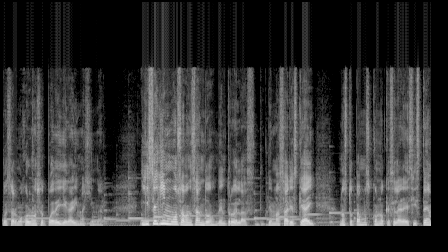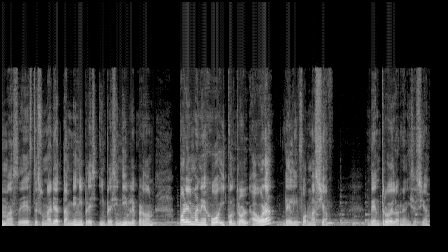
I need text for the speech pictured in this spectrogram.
pues a lo mejor uno se puede llegar a imaginar. Y seguimos avanzando dentro de las demás áreas que hay. Nos topamos con lo que es el área de sistemas. Este es un área también imprescindible, perdón, para el manejo y control ahora de la información dentro de la organización.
